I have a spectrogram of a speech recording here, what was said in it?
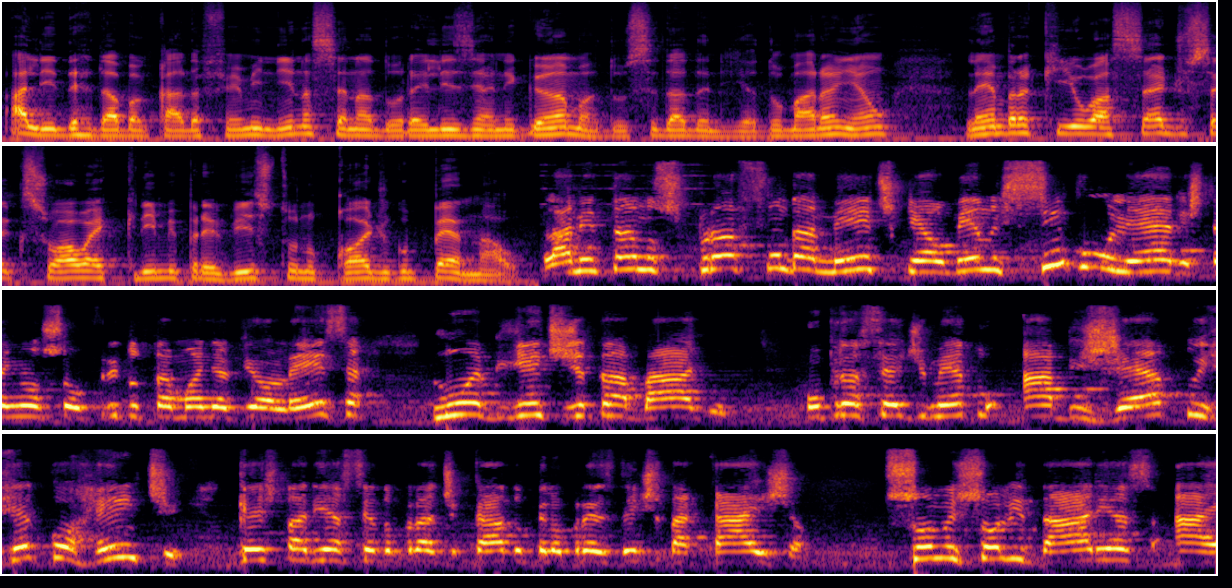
A líder da bancada feminina, senadora Elisiane Gama, do Cidadania do Maranhão, lembra que o assédio sexual é crime previsto no Código Penal. Lamentamos profundamente que ao menos cinco mulheres tenham sofrido tamanha violência no ambiente de trabalho um procedimento abjeto e recorrente que estaria sendo praticado pelo presidente da Caixa. Somos solidárias a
